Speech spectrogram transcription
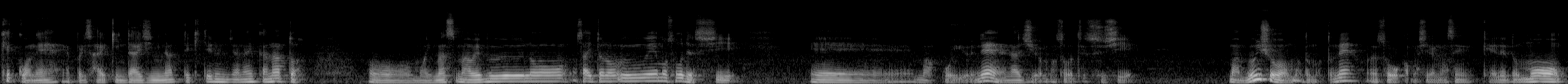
結構ねやっぱり最近大事になってきてるんじゃないかなと思います。まあ、ウェブのサイトの運営もそうですし、えー、まあ、こういうねラジオもそうですし、まあ、文章はもともとねそうかもしれませんけれども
